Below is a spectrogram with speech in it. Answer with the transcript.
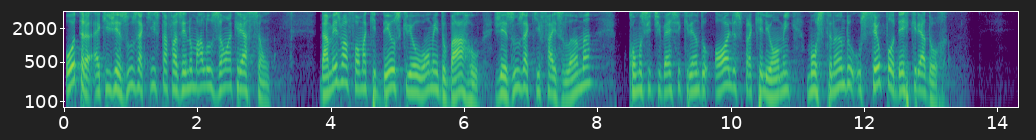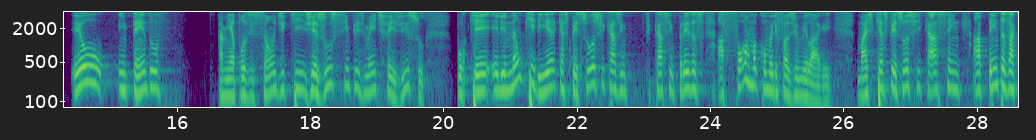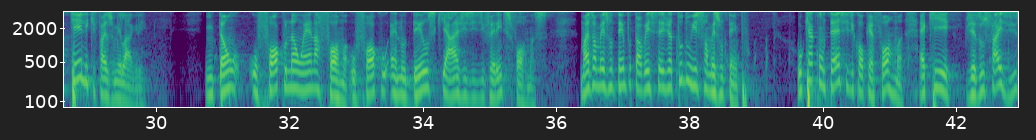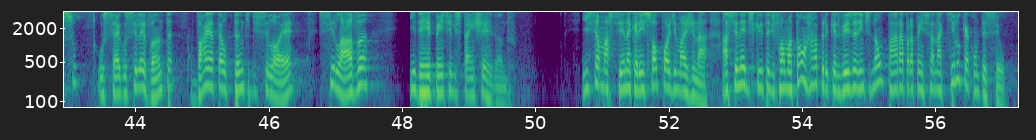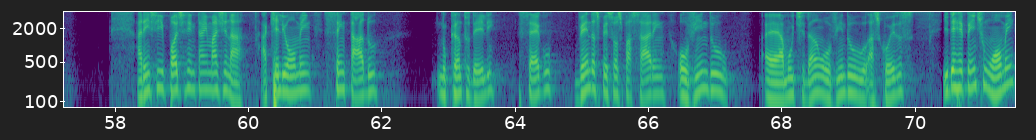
Outra é que Jesus aqui está fazendo uma alusão à criação. Da mesma forma que Deus criou o homem do barro, Jesus aqui faz lama, como se estivesse criando olhos para aquele homem, mostrando o seu poder criador. Eu entendo a minha posição de que Jesus simplesmente fez isso porque ele não queria que as pessoas ficassem, ficassem presas à forma como ele fazia o milagre, mas que as pessoas ficassem atentas àquele que faz o milagre. Então, o foco não é na forma, o foco é no Deus que age de diferentes formas. Mas, ao mesmo tempo, talvez seja tudo isso ao mesmo tempo. O que acontece, de qualquer forma, é que Jesus faz isso, o cego se levanta, vai até o tanque de Siloé, se lava e de repente ele está enxergando. Isso é uma cena que a gente só pode imaginar. A cena é descrita de forma tão rápida que às vezes a gente não para para pensar naquilo que aconteceu. A gente pode tentar imaginar aquele homem sentado no canto dele, cego, vendo as pessoas passarem, ouvindo é, a multidão, ouvindo as coisas, e de repente um homem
